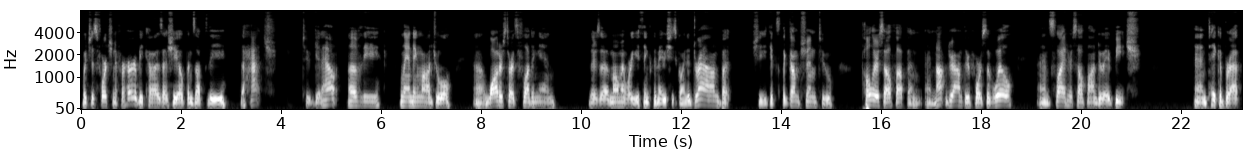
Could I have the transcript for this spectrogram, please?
which is fortunate for her because as she opens up the, the hatch to get out of the landing module, uh, water starts flooding in. There's a moment where you think that maybe she's going to drown, but she gets the gumption to pull herself up and, and not drown through force of will and slide herself onto a beach and take a breath,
